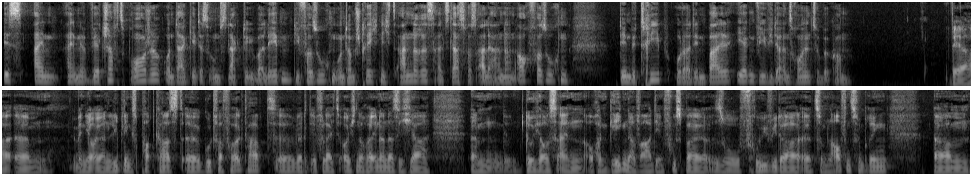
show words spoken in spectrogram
ist ein, eine Wirtschaftsbranche und da geht es ums nackte Überleben. Die versuchen unterm Strich nichts anderes als das, was alle anderen auch versuchen, den Betrieb oder den Ball irgendwie wieder ins Rollen zu bekommen. Wer ähm, wenn ihr euren Lieblingspodcast äh, gut verfolgt habt, äh, werdet ihr vielleicht euch noch erinnern, dass ich ja ähm, durchaus ein, auch ein Gegner war, den Fußball so früh wieder äh, zum Laufen zu bringen. Ähm,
